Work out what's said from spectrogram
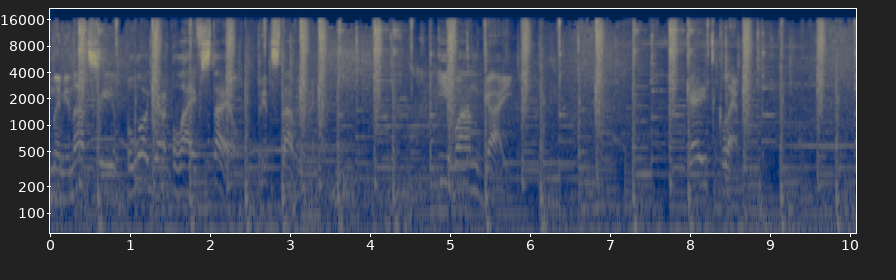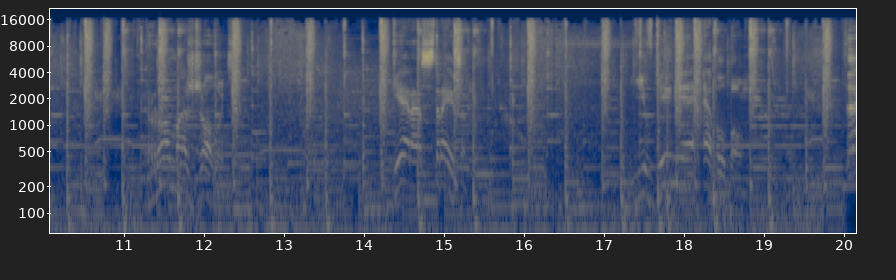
номинации «Блогер Lifestyle» представлены Иван Гай, Кейт Клэп, Рома Желудь, Гера Стрейзен, Евгения Эпплбом. Да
